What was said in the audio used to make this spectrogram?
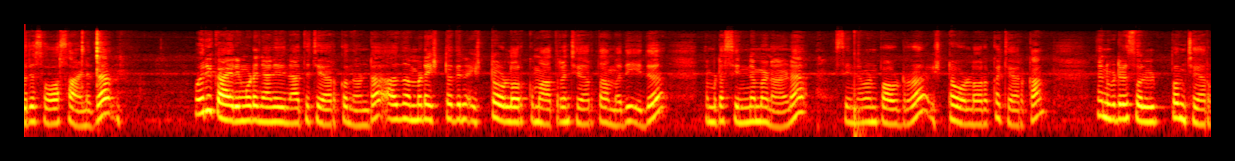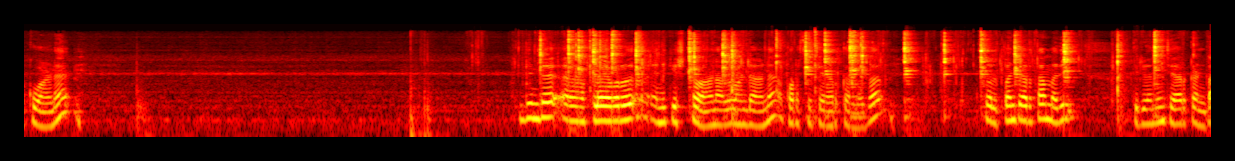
ഒരു സോസാണിത്. ഒരു കാര്യം കൂടെ ഞാൻ ഇതിനകത്ത് ചേർക്കുന്നുണ്ട്. അത് നമ്മുടെ ഇഷ്ടത്തിന് ഇഷ്ടമുള്ളവർക്ക് മാത്രം ചേർത്താൽ മതി. ഇത് നമ്മുടെ സിന്നമണാണ്. സിന്നമൺ പൗഡർ ഇഷ്ടമുള്ളവർക്ക് ചേർക്കാം. ഞാനിവിടെ ഒരു സ്വല്പം ചേർക്കുവാണ്. ഇതിന്റെ ഫ്ലേവർ എനിക്കിഷ്ടമാണ്. അതുകൊണ്ടാണ് കുറച്ച് ചേർക്കുന്നത്. സ്വല്പം ചേർത്താൽ മതി. തിരുവൊന്നും ചേർക്കണ്ട.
